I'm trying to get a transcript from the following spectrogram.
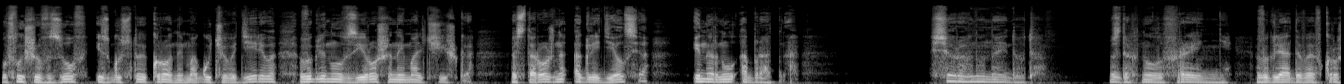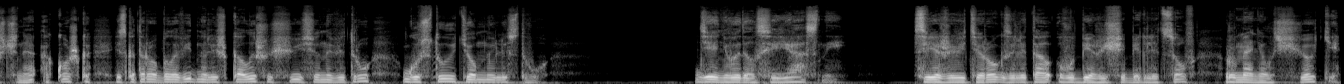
Услышав зов, из густой кроны могучего дерева выглянул взъерошенный мальчишка, осторожно огляделся и нырнул обратно. «Все равно найдут», — вздохнула Френни, выглядывая в крошечное окошко, из которого было видно лишь колышущуюся на ветру густую темную листву — День выдался ясный. Свежий ветерок залетал в убежище беглецов, румянил щеки,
